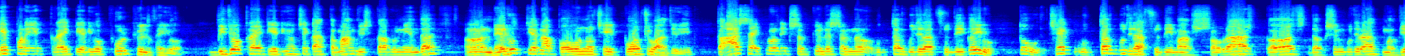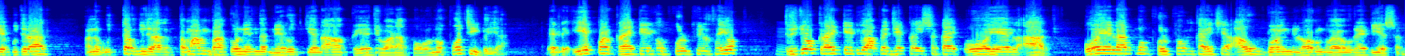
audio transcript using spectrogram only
એ પણ એક ક્રાઇટેરિયો ફૂલફિલ થયો. બીજો ક્રાઇટેરિયો છે કે આ તમામ વિસ્તારોની અંદર નૈઋત્યના પવનો છે એ પહોંચવા જોઈએ. તો આ સાયક્લોનિક સર્ક્યુલેશન ઉત્તર ગુજરાત સુધી ગયું. તો છેક ઉત્તર ગુજરાત સુધીમાં સૌરાષ્ટ્ર કચ્છ દક્ષિણ ગુજરાત મધ્ય ગુજરાત અને ઉત્તર ગુજરાત તમામ ભાગોની અંદર નૈઋત્યના ભેજવાળા પવનો પહોંચી ગયા. એટલે એ પણ ક્રાઇટેરિયો ફૂલફિલ થયો. ત્રીજો ક્રાઇટેરિયો આપણે જે કહી શકાય ઓએલઆર ઓએલઆરનું ફૂલ ફોર્મ થાય છે આઉટ ગોઈંગ લોંગ વેવ રેડિયેશન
